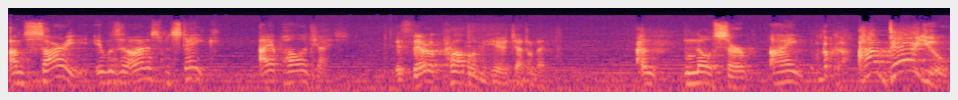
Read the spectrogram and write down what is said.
I'm sorry. It was an honest mistake. I apologize. Is there a problem here, gentlemen? Uh, no, sir. I. How dare you!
